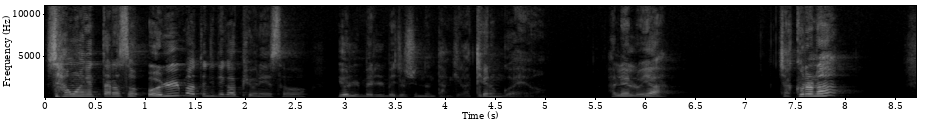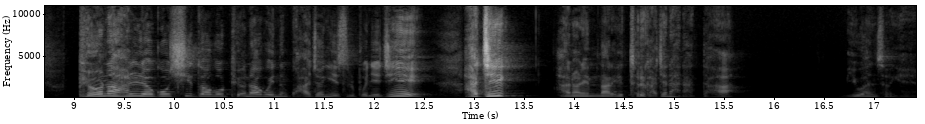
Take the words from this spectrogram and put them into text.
상황에 따라서 얼마든지 내가 변해서 열매를 맺을 수 있는 단계가 되는 거예요. 할렐루야. 자 그러나 변화하려고 시도하고 변하고 있는 과정이 있을 뿐이지 아직 하나님 나라에 들어가지는 않았다. 미완성이에요.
